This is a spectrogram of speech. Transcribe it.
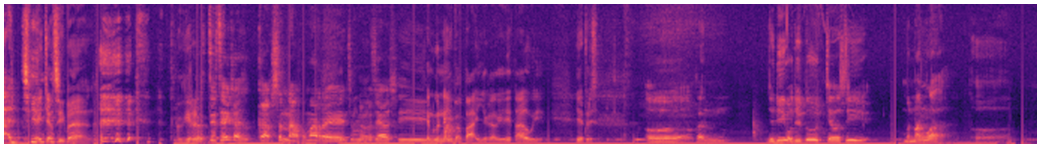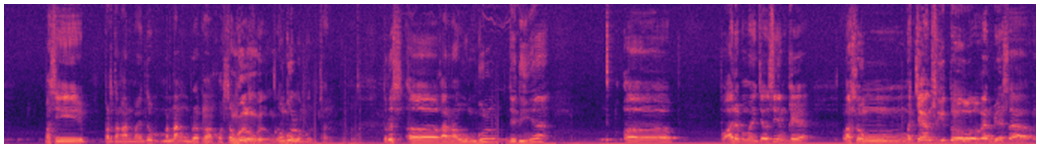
Anjing. Kayak Chelsea banget. Gue kira Saya ke, ke Arsenal kemarin sebelum ke Chelsea. kan gue nanya bapaknya kali ya tahu ya. Ya terus Eh, kan jadi waktu itu Chelsea menang lah. Masih pertengahan main tuh menang berapa kosong? Unggul, unggul, unggul. unggul, unggul, sorry. Terus eh, karena unggul jadinya eh ada pemain Chelsea yang kayak langsung nge-chance gitu kan biasa.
